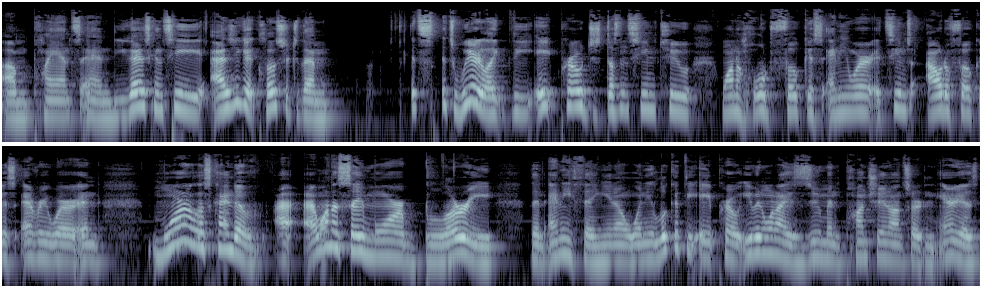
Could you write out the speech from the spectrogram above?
um, plants, and you guys can see as you get closer to them, it's it's weird. Like the 8 Pro just doesn't seem to want to hold focus anywhere. It seems out of focus everywhere, and more or less kind of I, I want to say more blurry than anything. You know, when you look at the 8 Pro, even when I zoom and punch in on certain areas,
